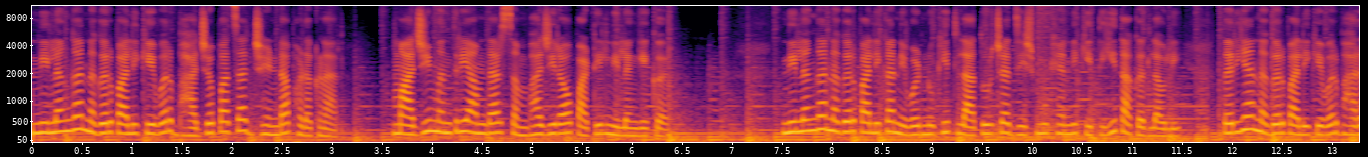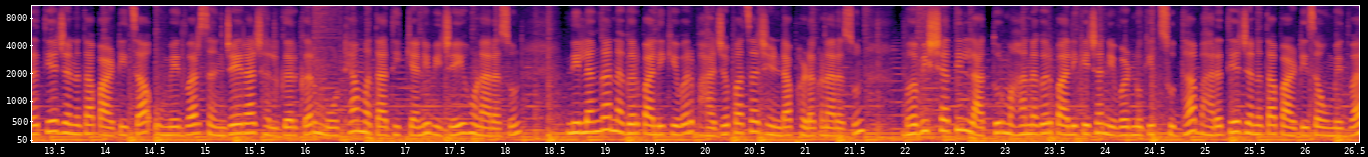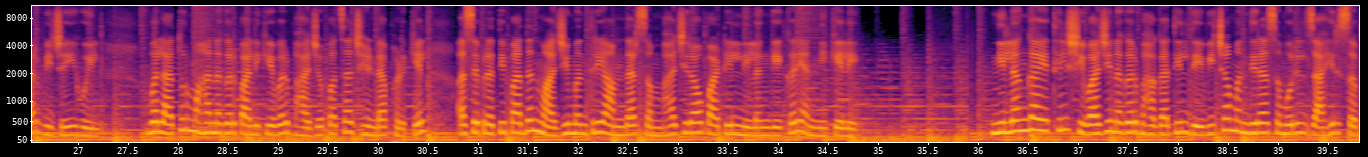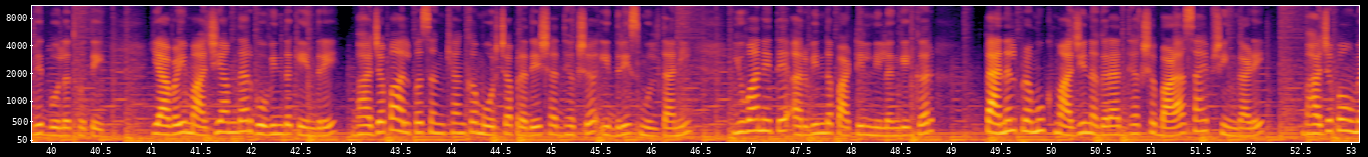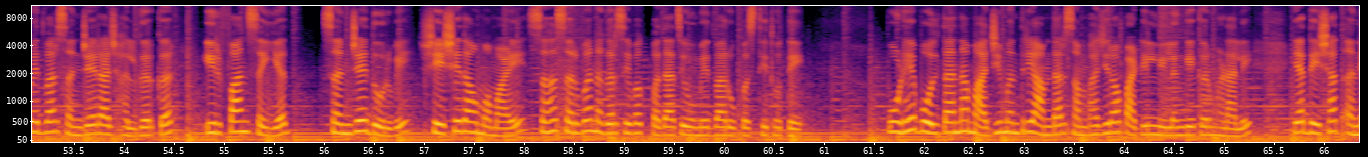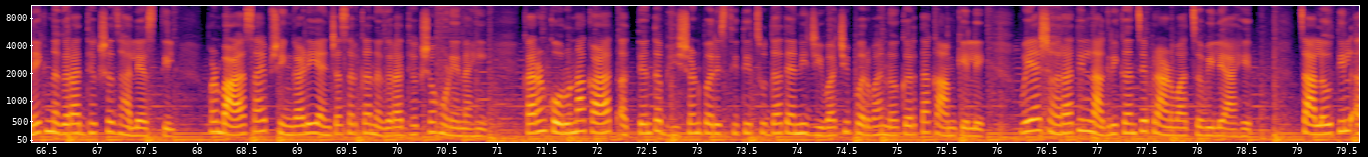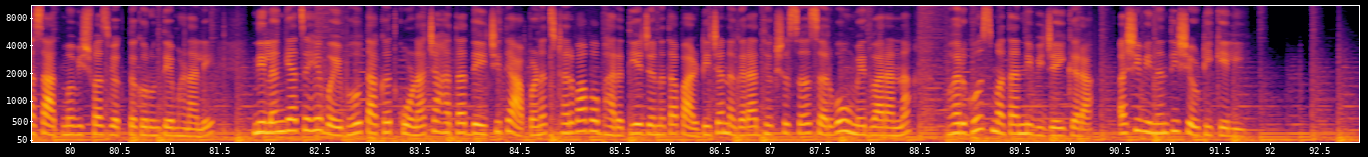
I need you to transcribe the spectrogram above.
निलंगा नगरपालिकेवर भाजपाचा झेंडा फडकणार माजी मंत्री आमदार संभाजीराव पाटील निलंगेकर. निलंगा नगरपालिका निवडणुकीत लातूरच्या देशमुख यांनी कितीही ताकद लावली तरी या नगरपालिकेवर भारतीय जनता पार्टीचा उमेदवार संजयराज हलगरकर मोठ्या मताधिक्याने विजयी होणार असून निलंगा नगरपालिकेवर भाजपाचा झेंडा फडकणार असून भविष्यातील लातूर महानगरपालिकेच्या निवडणुकीत सुद्धा भारतीय जनता पार्टीचा उमेदवार विजयी होईल व लातूर महानगरपालिकेवर भाजपचा झेंडा फडकेल असे प्रतिपादन माजी मंत्री आमदार संभाजीराव पाटील निलंगेकर यांनी केले. निलंगा येथील शिवाजीनगर भागातील देवीच्या मंदिरासमोरील जाहीर सभेत बोलत होते. यावेळी माजी आमदार गोविंद केंद्रे भाजपा अल्पसंख्याक मोर्चा प्रदेशाध्यक्ष इद्रिस मुलतानी युवा नेते अरविंद पाटील निलंगेकर पॅनल प्रमुख माजी नगराध्यक्ष बाळासाहेब शिंगाडे भाजपा उमेदवार संजयराज हलगरकर इरफान सय्यद संजय दोर्वे शेषेदाव ममाळे सह सर्व नगरसेवक पदाचे उमेदवार उपस्थित होते. पुढे बोलताना माजी मंत्री आमदार संभाजीराव पाटील निलंगेकर म्हणाले या देशात अनेक नगराध्यक्ष झाले असतील पण बाळासाहेब शिंगाडे यांच्यासारखा नगराध्यक्ष होणे नाही. कारण कोरोना काळात अत्यंत भीषण परिस्थितीत सुद्धा त्यांनी जीवाची पर्वा न करता काम केले व या शहरातील नागरिकांचे प्राण वाचविले आहेत. चालवतील असा आत्मविश्वास व्यक्त करून ते म्हणाले निलंग्याचे हे वैभव ताकद कोणाच्या हातात द्यायची ते आपणच ठरवा व भारतीय जनता पार्टीच्या नगराध्यक्षसह सर्व उमेदवारांना भरघोस मतांनी विजयी करा अशी विनंती शेवटी केली.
